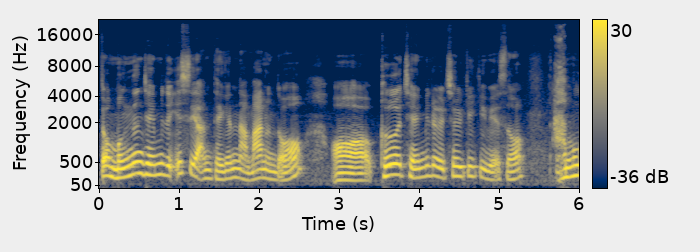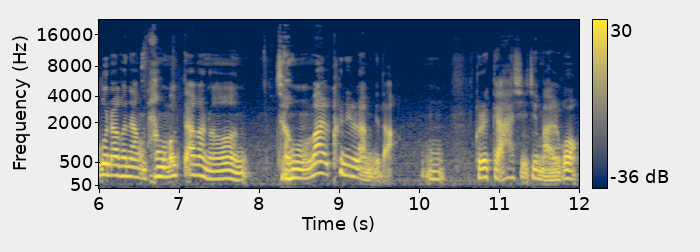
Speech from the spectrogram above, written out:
또 먹는 재미도 있어야 안 되겠나마는도 어, 그 재미를 즐기기 위해서 아무거나 그냥 막 먹다가는 정말 큰일 납니다. 음, 그렇게 하시지 말고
